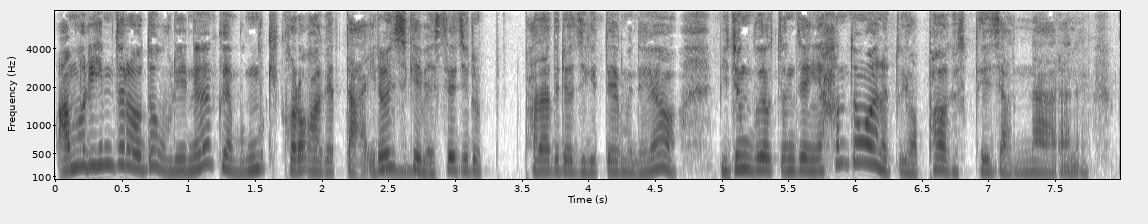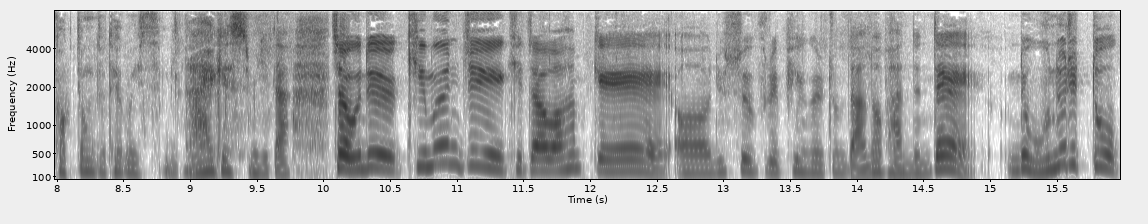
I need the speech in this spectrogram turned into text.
아무리 힘들어도 우리는 그냥 묵묵히 걸어가겠다 이런 음. 식의 메시지로 받아들여지기 때문에요. 미중 무역 전쟁이 한동안은 또 여파가 계속되지 않나라는 걱정도 되고 있습니다. 알겠습니다. 자, 오늘 김은지 기자와 함께 어, 뉴스 브리핑을 좀 나눠봤는데, 근데 오늘이 또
